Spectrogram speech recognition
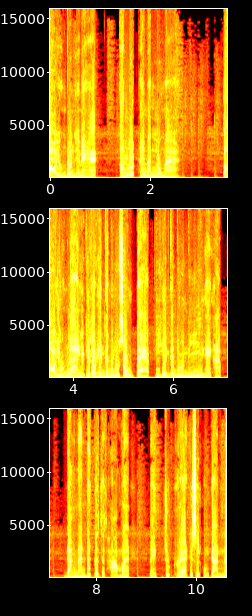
ต่ออยู่ข้างบนใช่ไหมฮะ ก็ลดให้มันลงมา ต่ออยู่ข้างล่างอย่างที่เราเห็นกันในรูปทรงแบบที่เห็นกันอยู่นี้ไงครับ ดังนั้นถ้าเกิดจะถามว่าในจุดแรกที่สุดของการน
